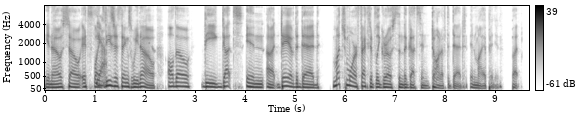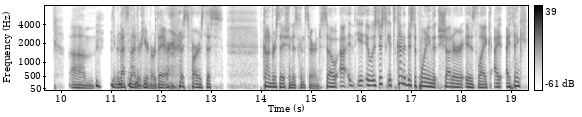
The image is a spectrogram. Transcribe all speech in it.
You know, so it's like Yeah. these are things we know. Although the guts in uh, Day of the Dead much more effectively gross than the guts in Dawn of the Dead, in my opinion. But um, you know, that's neither here nor there as far as this conversation is concerned. So uh, it, it was just it's kind of disappointing that Shudder is like I I think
